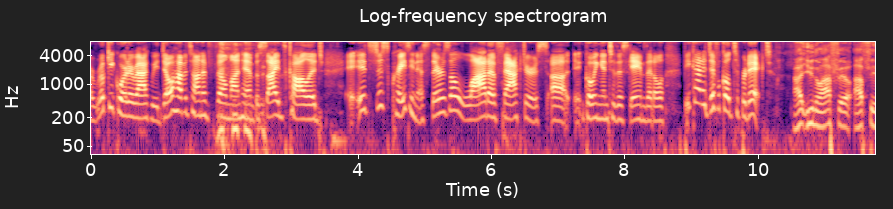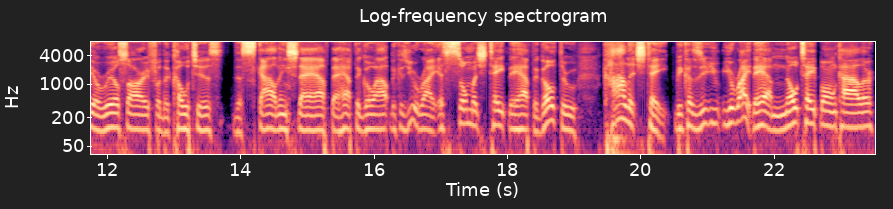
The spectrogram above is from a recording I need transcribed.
a rookie quarterback. We don't have a ton of film on him besides college. It's just craziness. There's a lot of factors uh, going into this game that'll be kind of difficult to predict. I, you know, I feel I feel real sorry for the coaches, the scouting staff that have to go out because you're right. It's so much tape they have to go through college tape because you, are right. They have no tape on Kyler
